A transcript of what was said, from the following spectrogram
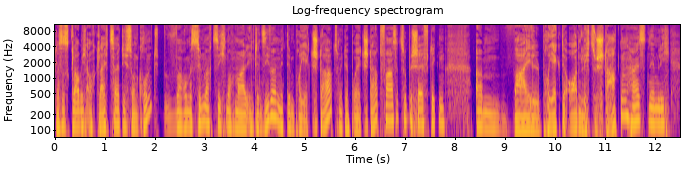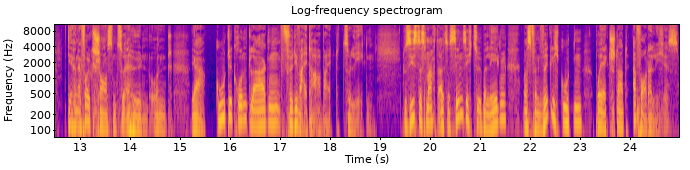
das ist, glaube ich, auch gleichzeitig so ein Grund, warum es Sinn macht, sich nochmal intensiver mit dem Projektstart, mit der Projektstartphase zu beschäftigen, ähm, weil Projekte ordentlich zu starten heißt nämlich, deren Erfolgschancen zu erhöhen und ja, gute Grundlagen für die Weiterarbeit zu legen. Du siehst, es macht also Sinn, sich zu überlegen, was für einen wirklich guten Projektstart erforderlich ist.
